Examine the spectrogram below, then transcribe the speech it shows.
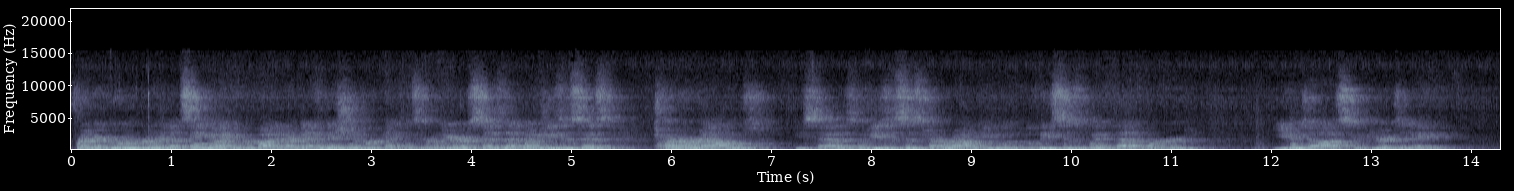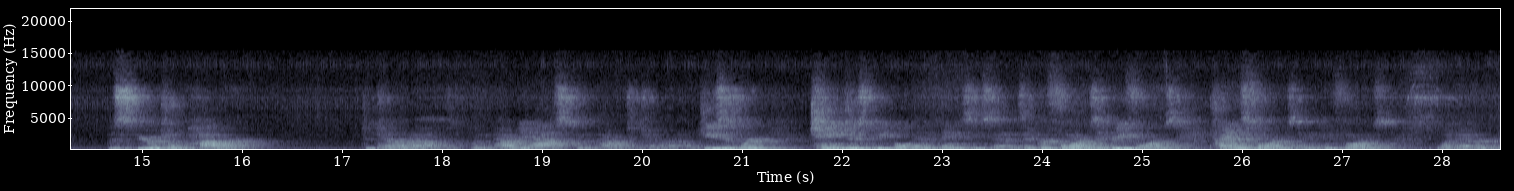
Frederick Bruner, that same guy who provided our definition of repentance earlier, says that when Jesus says, turn around, he says, when Jesus says turn around, he releases with that word, even to us who hear it today, the spiritual power to turn around, or the power to ask for the power to turn around. Jesus' word changes people and things, he says. It performs, it reforms, transforms, and conforms whatever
